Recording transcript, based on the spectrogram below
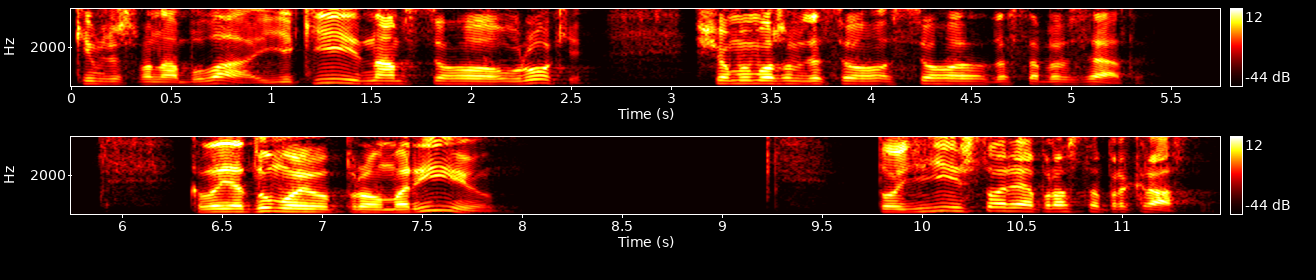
ким же ж вона була, і які нам з цього уроки, що ми можемо для цього, з цього до себе взяти. Коли я думаю про Марію, то її історія просто прекрасна.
